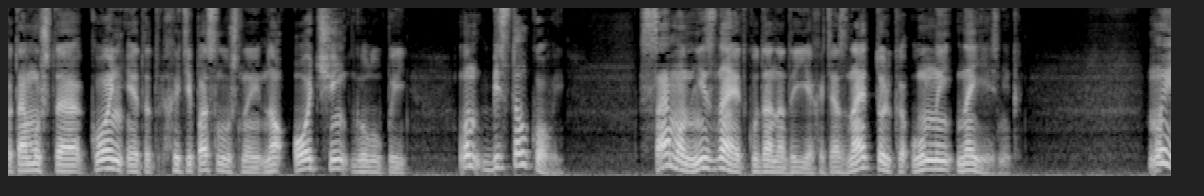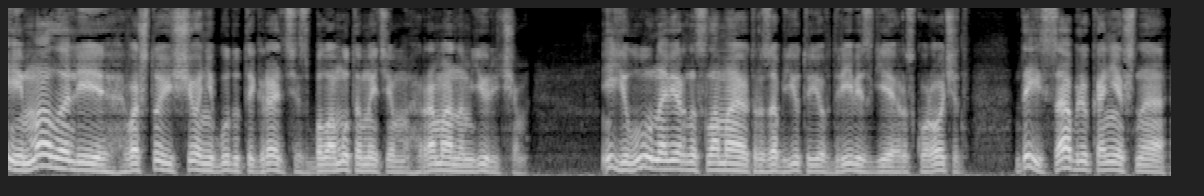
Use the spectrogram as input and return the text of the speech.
потому что конь этот, хоть и послушный, но очень глупый. Он бестолковый. Сам он не знает, куда надо ехать, а знает только умный наездник. Ну и мало ли, во что еще они будут играть с баламутом этим Романом Юрьевичем. И елу, наверное, сломают, разобьют ее в дребезге, раскурочат. Да и саблю, конечно,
